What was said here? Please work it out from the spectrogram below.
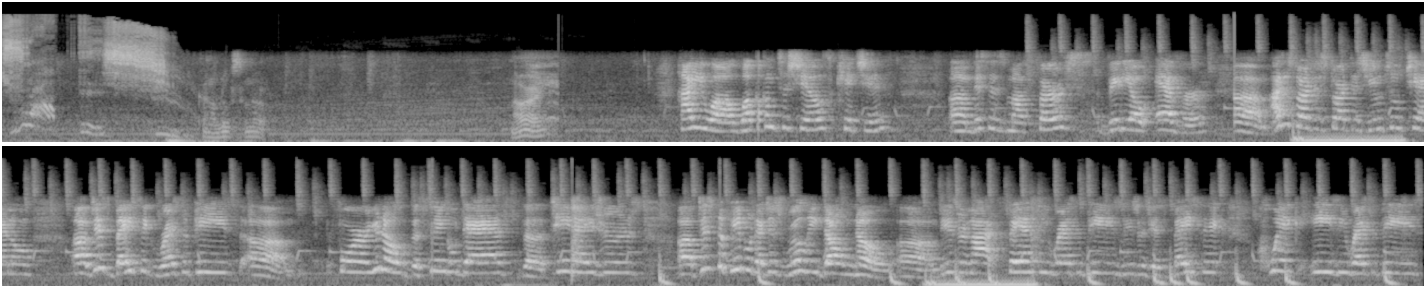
Drop this shit. Gonna loosen up. Alright. Hi you all, welcome to Chell's Kitchen. Um, this is my first video ever. Um, I just started to start this YouTube channel, uh, just basic recipes um, for, you know, the single dads, the teenagers, uh, just the people that just really don't know. Um, these are not fancy recipes, these are just basic, quick, easy recipes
